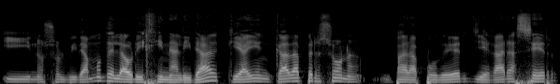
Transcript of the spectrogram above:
y nos olvidamos de la originalidad que hay en cada persona para poder llegar a ser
